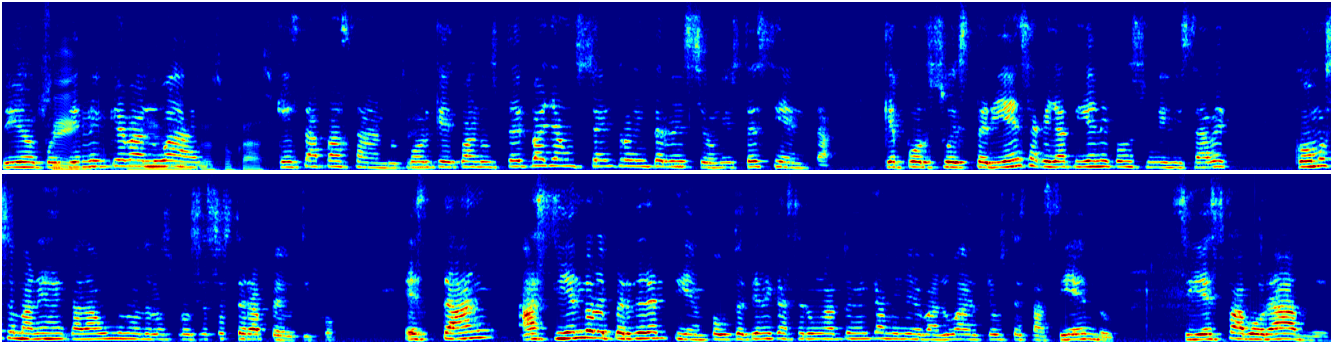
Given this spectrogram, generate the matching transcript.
digo, pues Sí, tienen que evaluar en qué está pasando, porque cuando usted vaya a un centro de intervención y usted sienta que por su experiencia que ya tiene con su hijo y sabe cómo se maneja cada uno de los procesos terapéuticos, están haciéndole perder el tiempo, usted tiene que hacer un acto en el camino y evaluar qué usted está haciendo, si es favorable,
